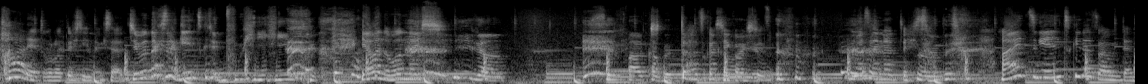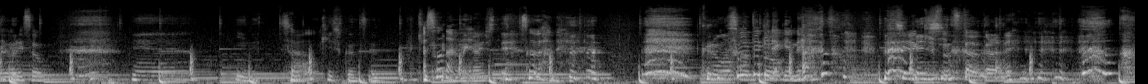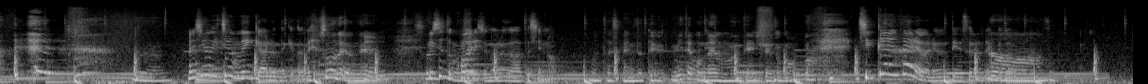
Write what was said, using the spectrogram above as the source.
ハーレーとか乗ってる人いるんだけどさ自分だけさ原付でブイーン山登んないし。いいじゃん。スーパーカブ。ちょっと恥ずかしい顔してる。噂になっちゃいそう。あいつ原付だぞみたいに言われそう。え。ー、いいね。そう。岸君つあそうだね。そうだね。車 そういう時だけね。うちら岸使うからね私の。まあ確かに。だって見たことないもん運転してるとこ。実家に帰ればね運転するんだけど。あ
